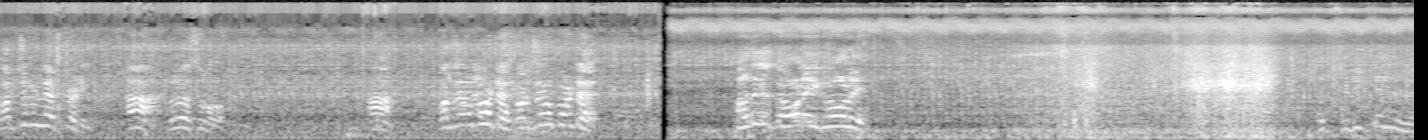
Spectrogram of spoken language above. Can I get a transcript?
കുറച്ചുകൂടെ ലെഫ്റ്റ് അടി. ആ റിവേഴ്സ് പോ. ആ കുറച്ചുകൂടെ പോട്ടെ കുറച്ചുകൂടെ പോട്ടെ. പതുക്കെ ക്രോളി ക്രോളി പിടിക്കുന്നില്ല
